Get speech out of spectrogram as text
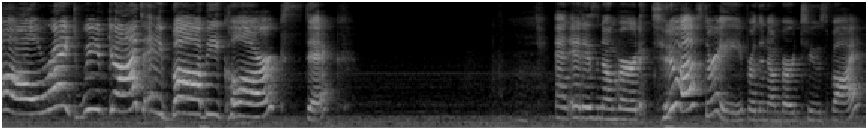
All right, we've got a Clark stick. And it is numbered 2 of 3 for the number 2 spot.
